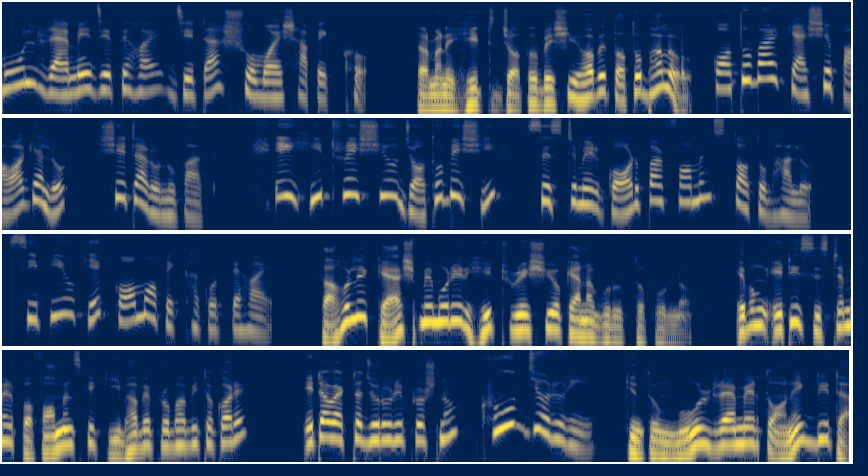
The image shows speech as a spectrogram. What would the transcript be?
মূল র্যামে যেতে হয় যেটা সময় সাপেক্ষ। তার মানে হিট যত বেশি হবে তত ভালো? কতবার ক্যাশে পাওয়া গেল সেটার অনুপাত। এই হিট রেশিও যত বেশি সিস্টেমের গড় পারফরম্যান্স তত ভালো। সিপিইউকে কম অপেক্ষা করতে হয়। তাহলে ক্যাশ মেমোরির হিট রেশিও কেন গুরুত্বপূর্ণ? এবং এটি সিস্টেমের পারফরমেন্সকে কীভাবে প্রভাবিত করে? এটাও একটা জরুরি প্রশ্ন। খুব জরুরি। কিন্তু মূল র্যামের তো অনেক ডেটা।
